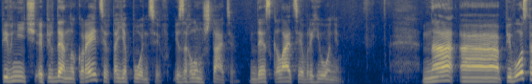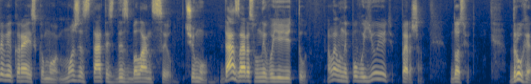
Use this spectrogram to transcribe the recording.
північ, е, південнокорейців та японців і загалом штатів? Деескалація в регіоні. На е, півострові Корейському може статись дисбаланс сил. Чому? Да, зараз вони воюють тут, але вони повоюють перше досвід. Друге,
